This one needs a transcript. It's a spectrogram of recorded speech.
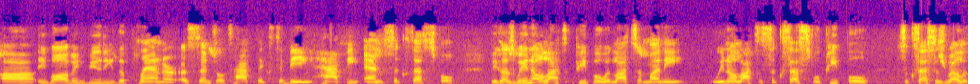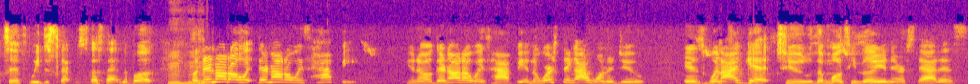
uh, Evolving Beauty, the Planner, Essential Tactics to Being Happy and Successful. Because we know lots of people with lots of money. We know lots of successful people. Success is relative. We discuss, discuss that in the book. Mm-hmm. But they're not always they're not always happy. You know, they're not always happy. And the worst thing I want to do is when I get to the multimillionaire status,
